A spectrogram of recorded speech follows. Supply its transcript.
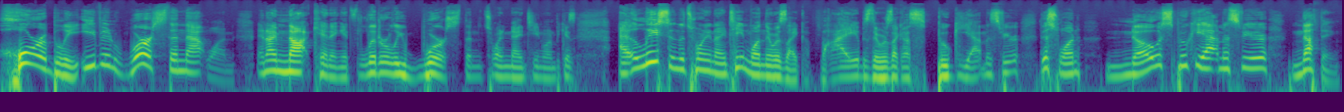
horribly even worse than that one and I'm not kidding. It's literally worse than the 2019 one because at least in the 2019 one, there was like vibes, there was like a spooky atmosphere. This one, no spooky atmosphere, nothing.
